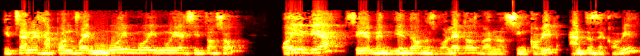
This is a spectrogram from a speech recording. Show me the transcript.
Kitsania en Japón fue muy, muy, muy exitoso. Hoy en día siguen vendiendo los boletos, bueno, sin COVID, antes de COVID,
